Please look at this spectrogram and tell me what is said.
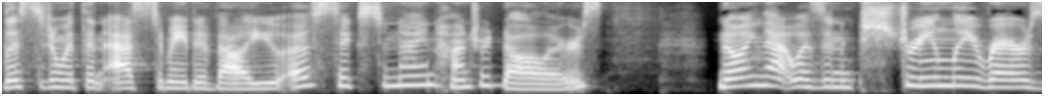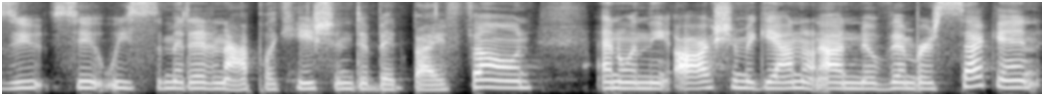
listed with an estimated value of six to $900. Knowing that was an extremely rare zoot suit, we submitted an application to bid by phone. And when the auction began on November 2nd,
